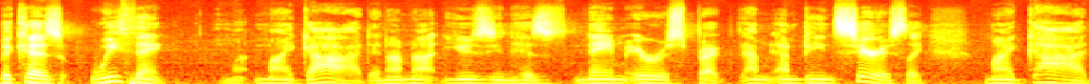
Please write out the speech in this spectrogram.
Because we think, my God, and I'm not using his name irrespect, I'm, I'm being seriously, my God,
